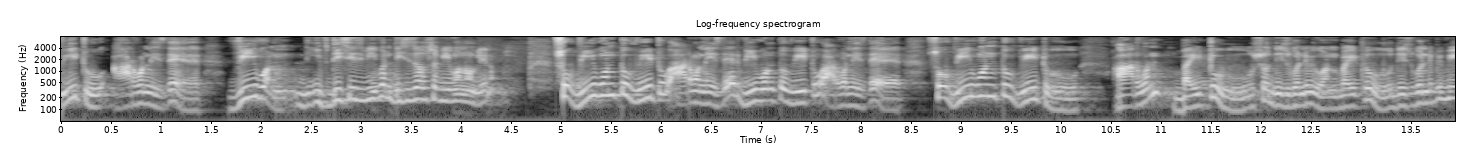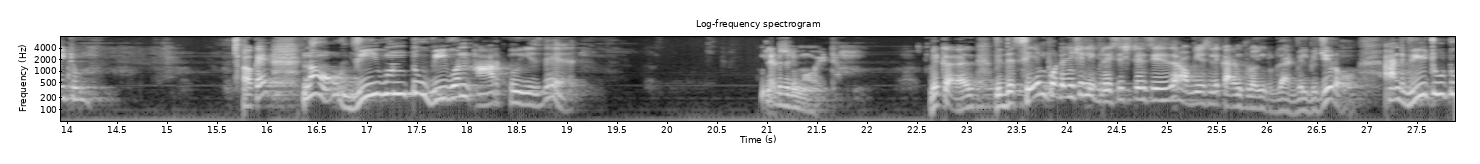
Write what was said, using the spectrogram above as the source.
v2 r1 is there. V1 if this is v1 this is also v1 only no? So v1 to v2 r1 is there. V1 to v2 r1 is there. So v1 to v2 r1 by 2 so this is going to be 1 by 2 this is going to be v2 okay? Now v1 to v1 r2 is there. Let us remove it because with the same potential if resistance is there obviously current flowing through that will be zero. And v2 to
